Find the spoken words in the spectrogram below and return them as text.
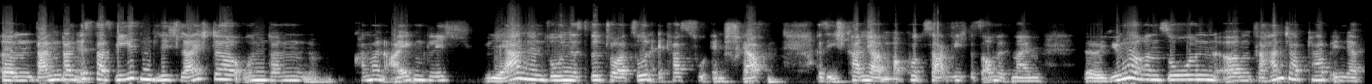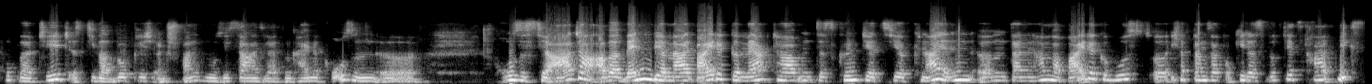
ähm, dann, dann ist das wesentlich leichter und dann kann man eigentlich lernen, so eine Situation etwas zu entschärfen. Also ich kann ja mal kurz sagen, wie ich das auch mit meinem äh, jüngeren Sohn ähm, gehandhabt habe in der Pubertät. Ist, die war wirklich entspannt, muss ich sagen. Sie hatten keine großen äh, großes Theater, aber wenn wir mal beide gemerkt haben, das könnte jetzt hier knallen, ähm, dann haben wir beide gewusst, äh, ich habe dann gesagt, okay, das wird jetzt gerade nichts.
